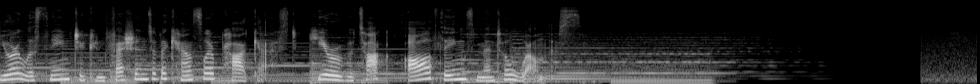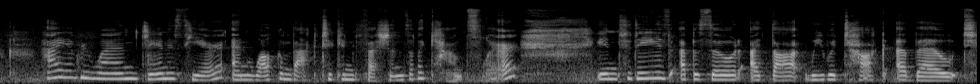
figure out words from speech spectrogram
You're listening to Confessions of a Counselor podcast. Here we talk all things mental wellness. Hi everyone, Janice here, and welcome back to Confessions of a Counselor. In today's episode, I thought we would talk about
